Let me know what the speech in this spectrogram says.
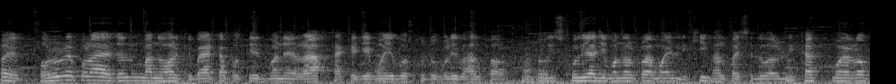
হয় সৰুৰে পৰা এজন মানুহৰ কিবা এটা প্ৰতি মানে ৰাস থাকে যে মই এই বস্তুটো কৰি ভাল পাওঁ। তো স্কুলীয়া জীৱনৰ পৰা মই লিখি ভাল পাইছিলোঁ আৰু লিখাত মই অলপ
